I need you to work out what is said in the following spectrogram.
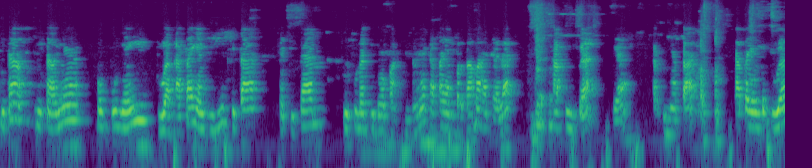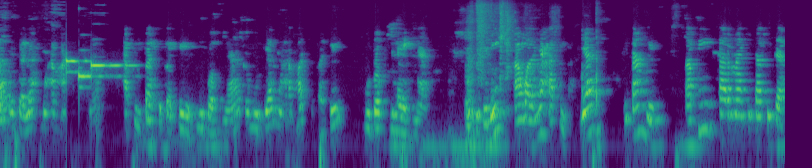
kita misalnya mempunyai dua kata yang ingin kita jadikan susunan idofah. Misalnya kata yang pertama adalah habibah, ya, tas. Kata yang kedua adalah Muhammad. Ya. Habibah sebagai mudofnya, kemudian Muhammad sebagai mudof ilaihnya. Di sini awalnya Habibah ya ditanwin, tapi karena kita sudah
